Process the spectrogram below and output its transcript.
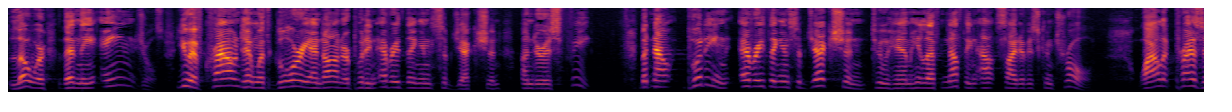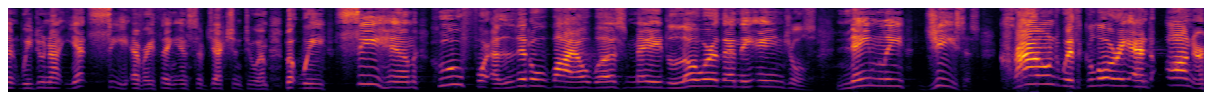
lower than the angels. You have crowned him with glory and honor, putting everything in subjection under his feet. But now, putting everything in subjection to him, he left nothing outside of his control. While at present we do not yet see everything in subjection to him, but we see him who for a little while was made lower than the angels, namely Jesus, crowned with glory and honor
